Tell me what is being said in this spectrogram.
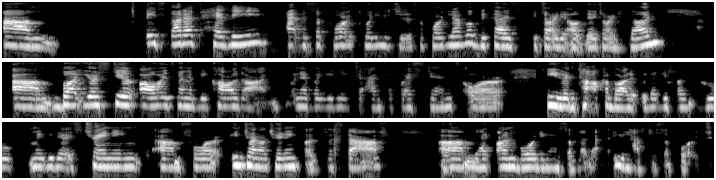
Um, it's not as heavy at the support when you reach the support level because it's already out there, it's already done. Um, but you're still always going to be called on whenever you need to answer questions or even talk about it with a different group. Maybe there is training um, for internal training for, for staff, um, like onboarding and stuff like that, that you have to support.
